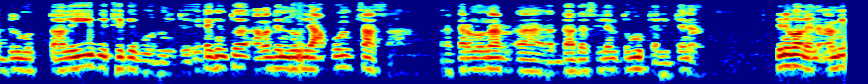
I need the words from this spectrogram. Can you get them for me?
আব্দুল মুত্তালিব থেকে বর্ণিত। এটা কিন্তু আমাদের নবীর আপন চাচা, কারণ ওনার দাদা ছিলেন তো মুত্তালিব, তাই না? তিনি বলেন, আমি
